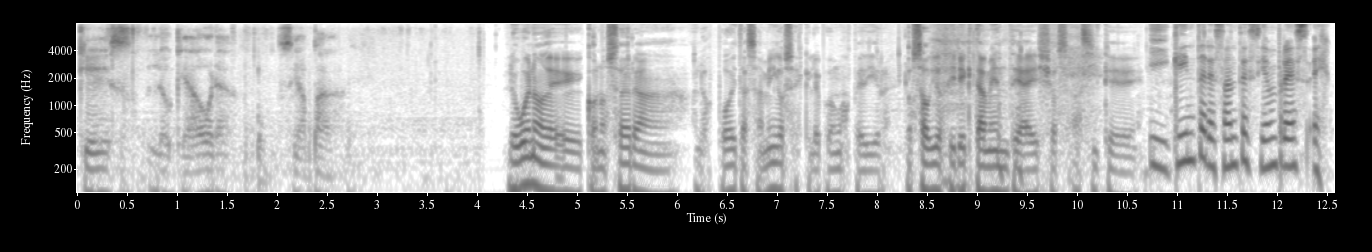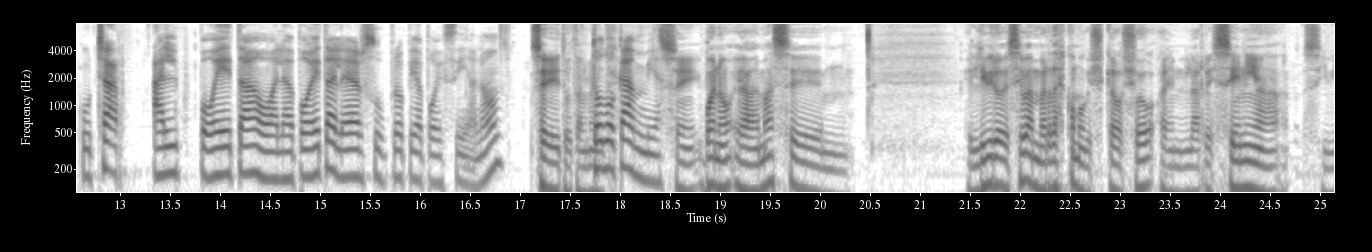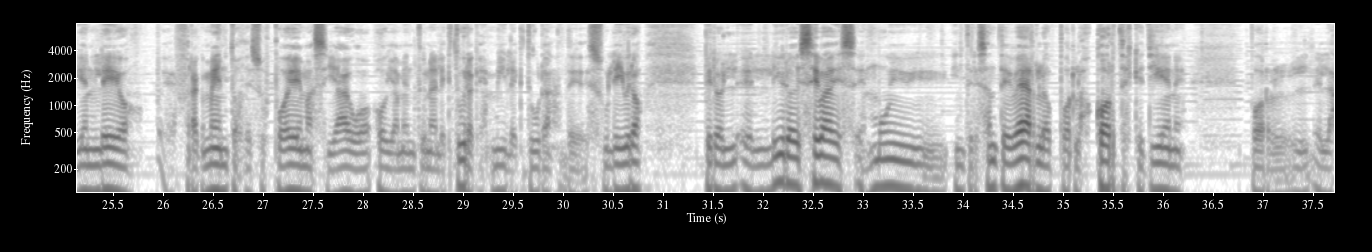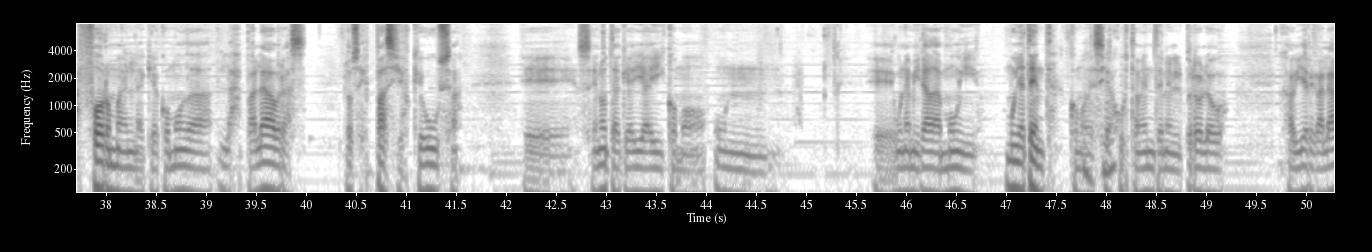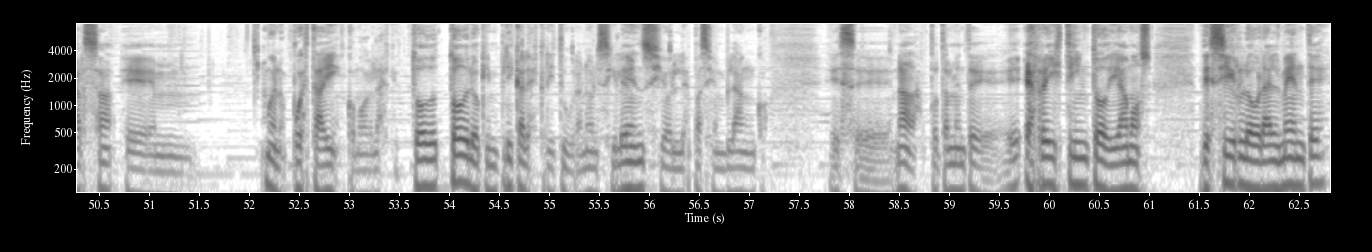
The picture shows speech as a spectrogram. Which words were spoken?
¿qué es lo que ahora se apaga? Lo bueno de conocer a, los poetas amigos es que le podemos pedir los audios directamente a ellos, así que... Y qué interesante siempre es escuchar al poeta o a la poeta leer su propia poesía, ¿no? Sí, totalmente. Todo cambia. Sí, bueno, además em, el libro de Seba en verdad es como que, claro, yo en la reseña, si bien leo eh, fragmentos de sus poemas y hago obviamente una lectura, que es mi lectura de su libro, pero el, libro de Seba es, muy interesante verlo por los cortes que tiene, por la forma en la que acomoda las palabras, los espacios que usa. Eh, se nota que hay ahí como eh, una mirada muy, muy atenta, como decía justamente en el prólogo Javier Galarza. Em, bueno, puesta ahí, como todo, todo lo que implica la escritura, ¿no? el silencio, el espacio en blanco. Es eh, nada, totalmente. es re distinto, digamos, decirlo oralmente,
